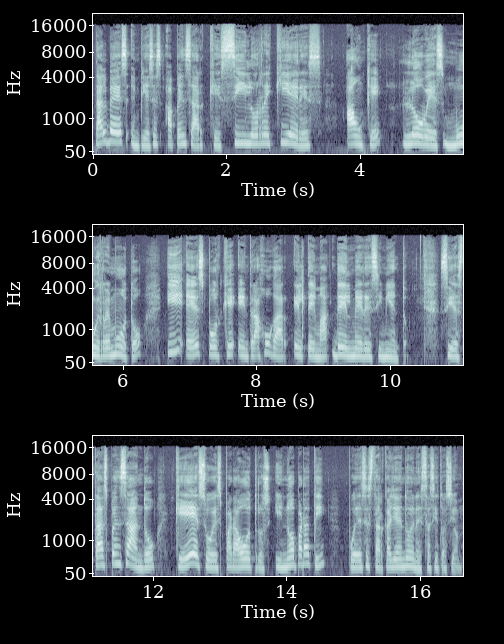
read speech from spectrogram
Tal vez empieces a pensar que sí lo requieres, aunque lo ves muy remoto, y es porque entra a jugar el tema del merecimiento. Si estás pensando que eso es para otros y no para ti, puedes estar cayendo en esta situación.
